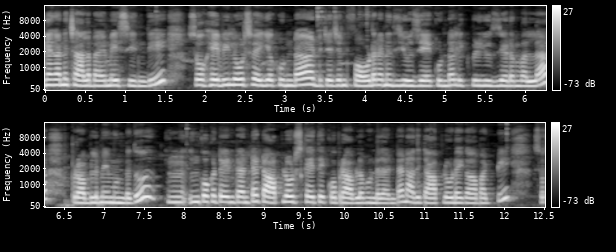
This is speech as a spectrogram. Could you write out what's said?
వినగానే చాలా భయం వేసింది సో హెవీ లోడ్స్ వేయకుండా డిటర్జెంట్ పౌడర్ అనేది యూజ్ చేయకుండా లిక్విడ్ యూజ్ చేయడం వల్ల ప్రాబ్లం ఏమి ఉండదు. ఇంకొకటి ఏంటంటే టాప్ లోడ్స్కి అయితే ఎక్కువ ప్రాబ్లం ఉండదండి అనుకుంటా నాది టాప్ లోడే కాబట్టి సో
